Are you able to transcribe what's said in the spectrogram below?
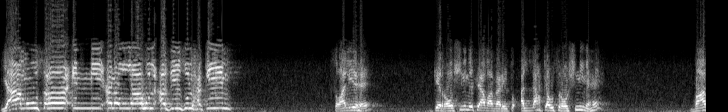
یا موسا انی اللہ العزیز الحکیم۔ سوال یہ ہے کہ روشنی میں سے آواز آ رہی تو اللہ کیا اس روشنی میں ہے؟ بات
